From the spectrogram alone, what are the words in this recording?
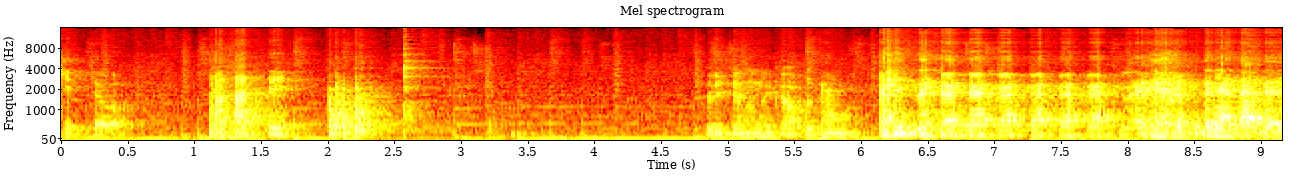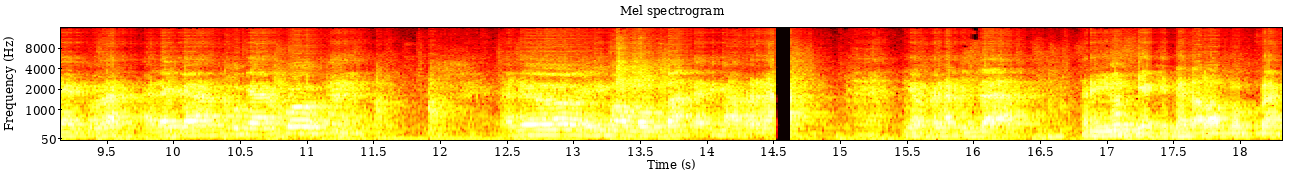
gitu. Apa sih? Ich gerne eine Gabel. Kan. Ternyata ada yang kurang. Ada garpu, garpu. Aduh, ini mau mukbang tapi nggak pernah nggak pernah bisa serius ya kita kalau mukbang.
